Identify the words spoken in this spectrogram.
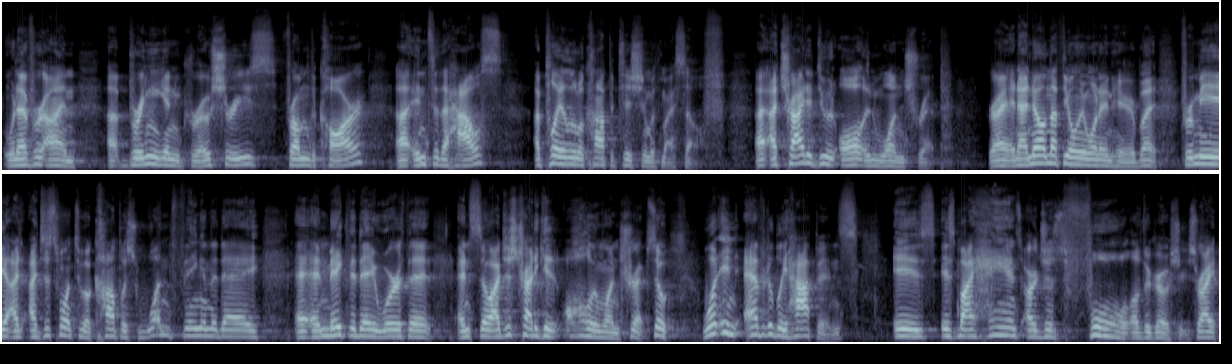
whenever I'm uh, bringing in groceries from the car uh, into the house, I play a little competition with myself. I, I try to do it all in one trip, right? And I know I'm not the only one in here, but for me, I, I just want to accomplish one thing in the day and, and make the day worth it. And so I just try to get it all in one trip. So what inevitably happens is, is my hands are just full of the groceries, right?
